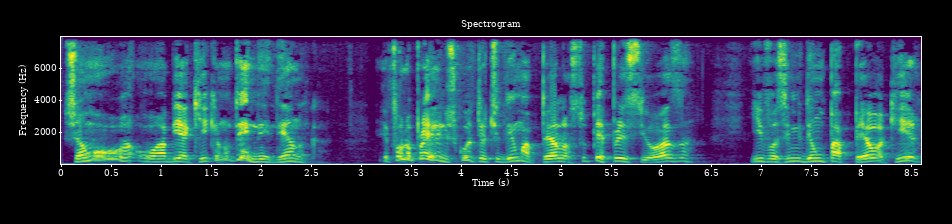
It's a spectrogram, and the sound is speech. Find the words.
chama o, o Rabi aqui que eu não estou entendendo, cara. Ele falou para ele, escuta, eu te dei uma pérola super preciosa e você me deu um papel aqui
